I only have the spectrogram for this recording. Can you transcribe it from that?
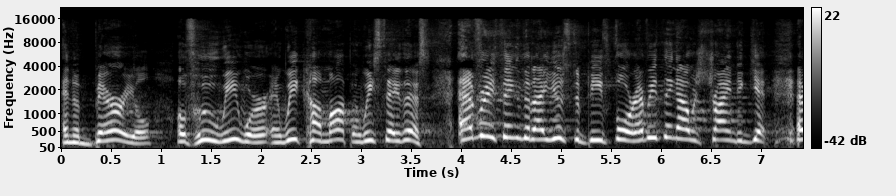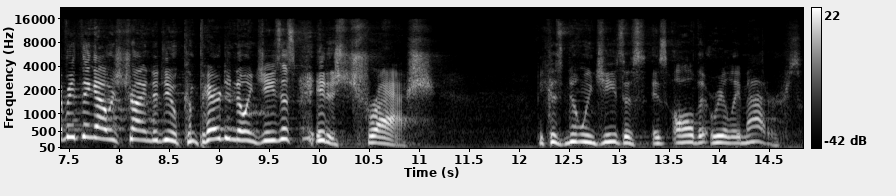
and a burial of who we were, and we come up and we say this everything that I used to be for, everything I was trying to get, everything I was trying to do, compared to knowing Jesus, it is trash. Because knowing Jesus is all that really matters.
